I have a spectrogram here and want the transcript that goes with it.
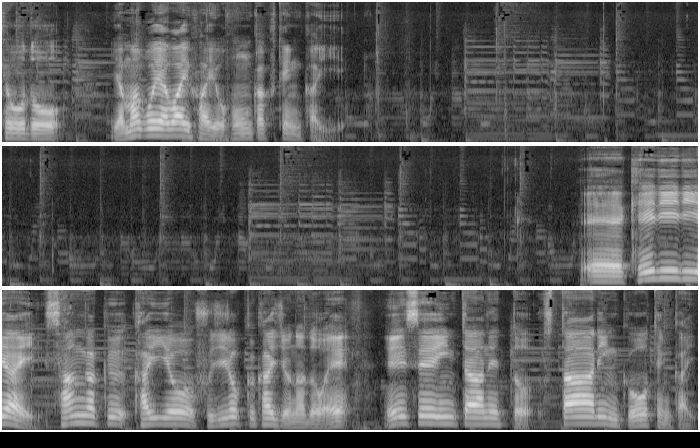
共同山小屋 Wi-Fi を本格展開へ。えー、KDDI 山岳海洋フジロック会場などへ衛星インターネットスターリンクを展開。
